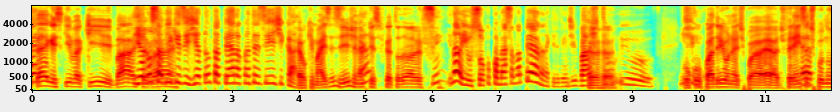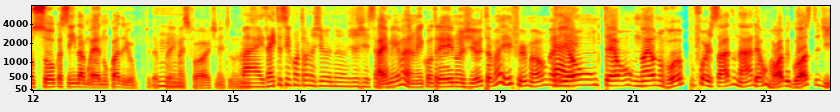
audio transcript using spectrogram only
é. você pega, esquiva aqui, baixa. E eu não vai. sabia que exigia tanta perna quanto exige, cara. É o que mais exige, né? É. Porque você fica toda hora. Sim. Não, e o soco começa na perna, né? Que ele vem de baixo Aham. tu- e o. O, Enfim. o quadril, né? Tipo, é, a diferença, É. tipo, no soco, assim, da, é no quadril. Que dá pra ir Uhum. mais forte, né? E tudo mais. Mas aí tu se encontrou no, jiu- no, no jiu-jitsu. Aí, agora. me, mano, me encontrei no Gil e tamo aí, firmão, mano. Cara, e é um, é um. Não, é, eu não vou forçado nada, é um hobby, gosto de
